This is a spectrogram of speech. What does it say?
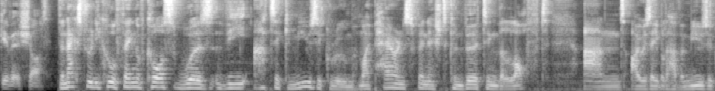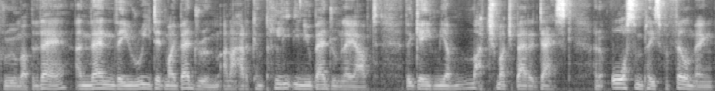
give it a shot. The next really cool thing, of course, was the attic music room. My parents finished converting the loft and I was able to have a music room up there and then they redid my bedroom and I had a completely new bedroom layout that gave me a much much better desk an awesome place for filming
